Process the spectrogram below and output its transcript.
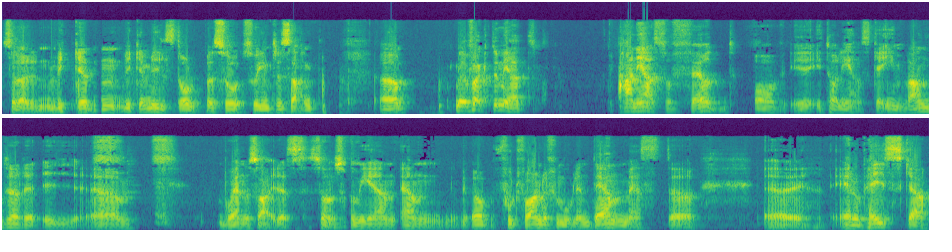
sådär. Vilken, vilken milstolpe, så, så intressant. Uh, men faktum är att han är alltså född av eh, italienska invandrare i uh, Buenos Aires som, som är en, en, fortfarande förmodligen den mest uh, europeiska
